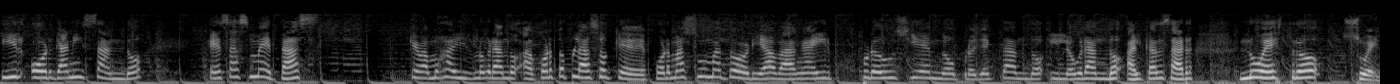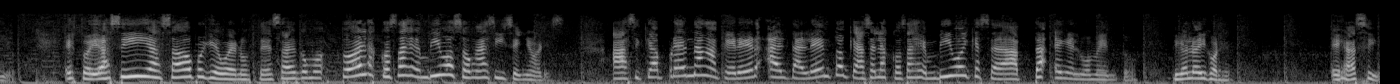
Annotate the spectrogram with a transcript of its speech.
ir organizando esas metas que vamos a ir logrando a corto plazo que de forma sumatoria van a ir produciendo, proyectando y logrando alcanzar nuestro sueño. Estoy así asado porque bueno, ustedes saben cómo todas las cosas en vivo son así, señores. Así que aprendan a querer al talento que hace las cosas en vivo y que se adapta en el momento. Dígalo ahí, Jorge. Es así.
